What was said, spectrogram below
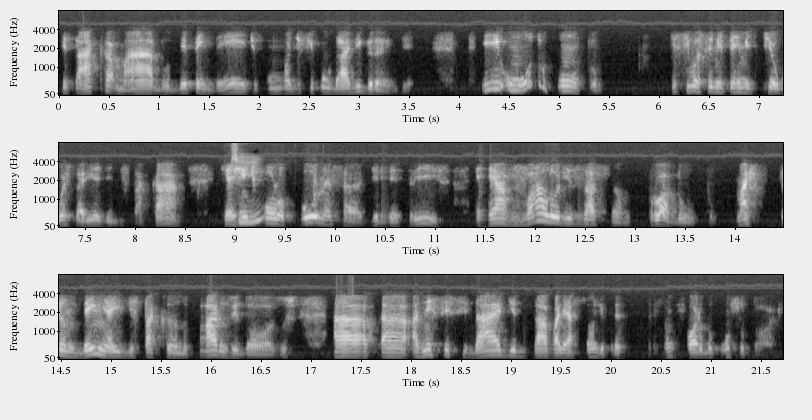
que está acamado, dependente, com uma dificuldade grande. E um outro ponto que, se você me permitir, eu gostaria de destacar, que a Sim. gente colocou nessa diretriz é a valorização para o adulto, mas também aí destacando para os idosos a, a, a necessidade da avaliação de pressão fora do consultório.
